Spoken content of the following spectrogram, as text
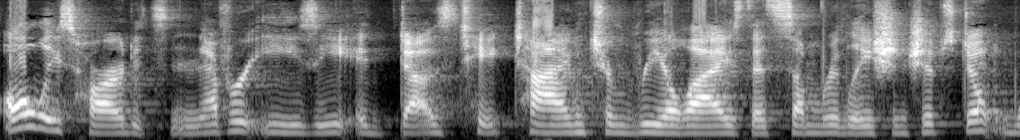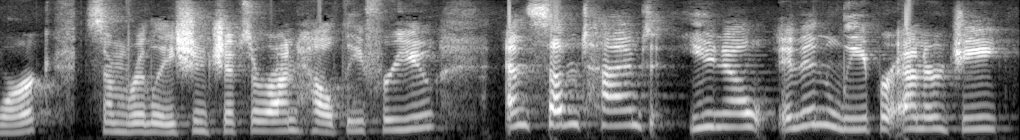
always hard. It's never easy. It does take time to realize that some relationships don't work. Some relationships are unhealthy for you. And sometimes, you know, and in Libra energy,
